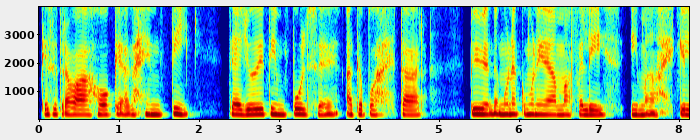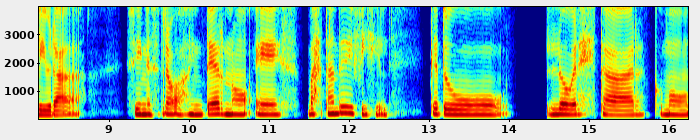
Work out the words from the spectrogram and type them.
que ese trabajo que hagas en ti te ayude y te impulse a que puedas estar viviendo en una comunidad más feliz y más equilibrada. Sin ese trabajo interno es bastante difícil que tú logres estar como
